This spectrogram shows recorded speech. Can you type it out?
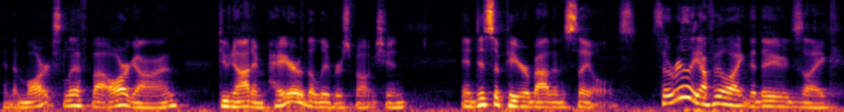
And the marks left by argon do not impair the liver's function and disappear by themselves. So, really, I feel like the dude's like,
